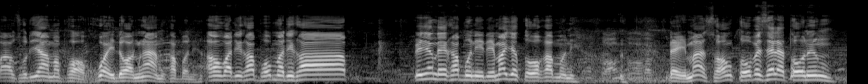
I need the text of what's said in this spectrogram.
บ้าวสุริยามาพอกกล้วยดอนงามครับวันนี้เอาสวัสดีครับผมสวัสดีครับ เป็นยังไงครับมื้อนี้ได้มาจากตัวครับมื้อนี้สองตัวครับได้มาสองตัวไปใส่ละตัวหนึงยัง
